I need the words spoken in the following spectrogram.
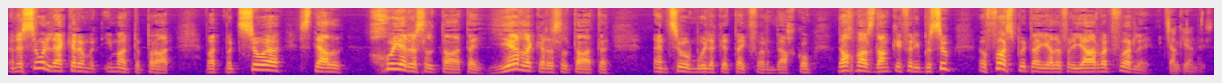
En dit is so lekker om met iemand te praat wat met so stel goeie resultate, heerlike resultate in so 'n moeilike tyd vir vandag kom. Nogmaals dankie vir die besoek. 'n Voorspoed aan julle vir die jaar wat voorlê. Dankie Andries.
